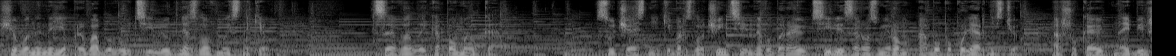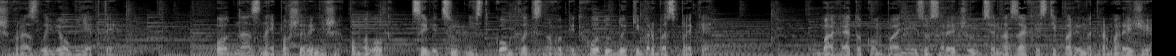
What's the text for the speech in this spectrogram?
що вони не є привабливою ціллю для зловмисників. Це велика помилка. Сучасні кіберзлочинці не вибирають цілі за розміром або популярністю, а шукають найбільш вразливі об'єкти. Одна з найпоширеніших помилок це відсутність комплексного підходу до кібербезпеки. Багато компаній зосереджуються на захисті периметра мережі,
